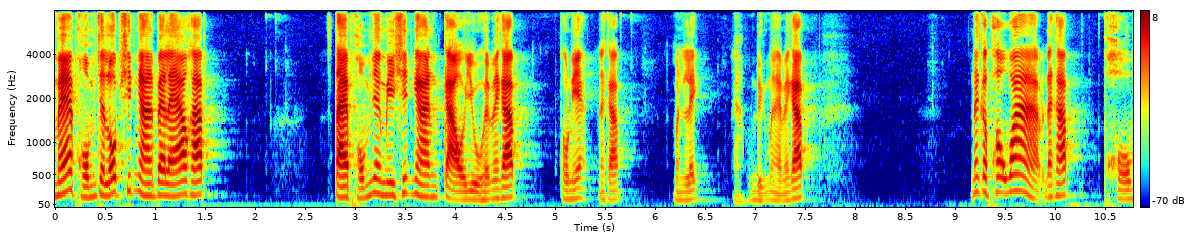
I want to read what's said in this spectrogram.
แม้ผมจะลบชิ้นงานไปแล้วครับ แต่ผมยังมีชิ้นงานเก่าอยู่เห็นไหมครับ ตรงนี้นะครับ มันเล็กนะผมดึงมาเห็นไหมครับ นั่นก็เพราะว่านะครับ ผม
